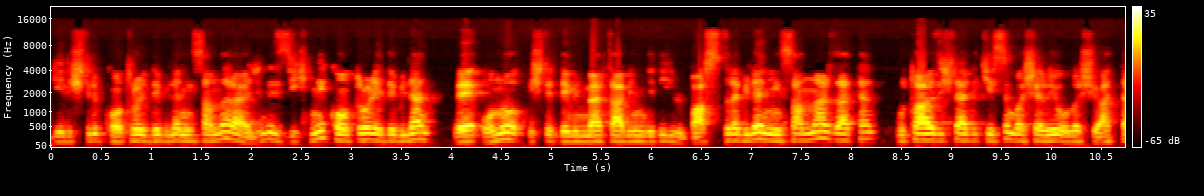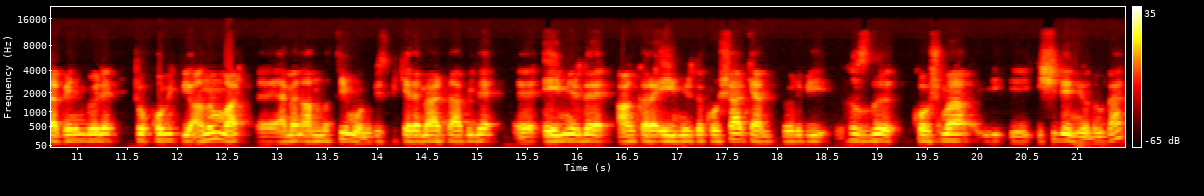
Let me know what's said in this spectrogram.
geliştirip kontrol edebilen insanlar haricinde zihni kontrol edebilen ve onu işte demin Mert abinin dediği gibi bastırabilen insanlar zaten bu tarz işlerde kesin başarıya ulaşıyor. Hatta benim böyle çok komik bir anım var. E, hemen anlatayım onu. Biz bir kere Mert abiyle e, Eymir'de, Ankara Eymir'de koşarken böyle bir hızlı koşma işi deniyordum ben.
